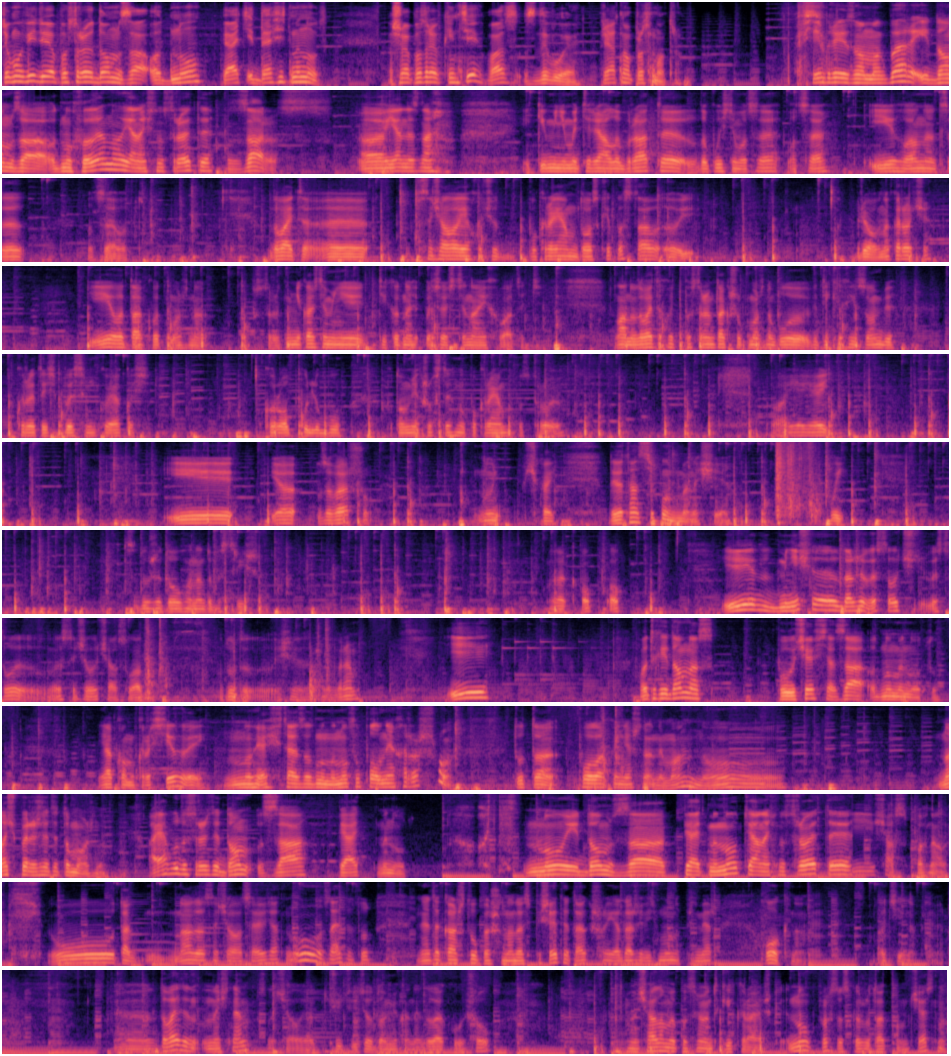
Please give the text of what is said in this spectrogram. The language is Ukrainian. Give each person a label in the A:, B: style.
A: цьому відео я построю дом за 1, 5 і 10 минут. А що я построю в кінці, вас здивує. Приятного просмотру.
B: Всім привіт, з вами Макбер, і дом за одну хвилину я почну строїти зараз. Е, я не знаю, які мені матеріали брати. Допустимо, оце, оце. І головне це оце от. Давайте. Е, спочатку я хочу по краям доски поставити. Ой. Бревна, коротше. І отак от можна построїти. Мені кажеться, мені тільки одна оця стіна і хватить. Ладно, давайте хоч построїмо так, щоб можна було від якихось зомбі покоритись бисенько якось. Коробку любу. Потім, якщо встигну по краям построю. Ай-яй-яй. І я завершу. Ну, почекай. 19 секунд в мене ще є. Ой. Дуже довго, треба швидше. Так, оп-оп. І мені ще навіть вистачило, вистачило, часу, ладно. Тут ще заберемо. І. Ось такий дом у нас получився за одну минуту. Як вам красивий? Ну, я вважаю, за одну минуту вполне хорошо. Тут пола, звісно, нема, но. Ночь пережити то можна. А я буду строїти дом за 5 минут. Ну і дом за 5 минут я начну строїти. І зараз, погнали. О, так, надо спочатку це взяти. Ну, знаєте, тут не така штука, що треба спішити, так що я навіть візьму, наприклад, окна. Оці, наприклад. Е, давайте почнемо спочатку. Я чуть від цього домика недалеко уйшов. Спочатку ми построїмо такі краєшки. Ну, просто скажу так вам чесно.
